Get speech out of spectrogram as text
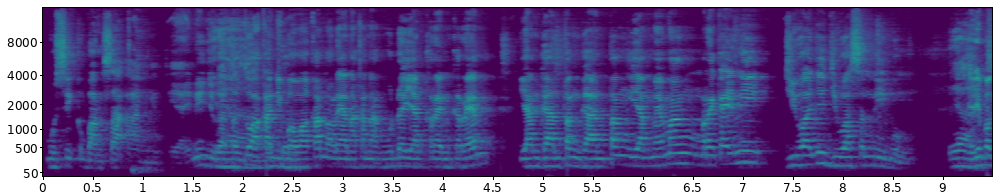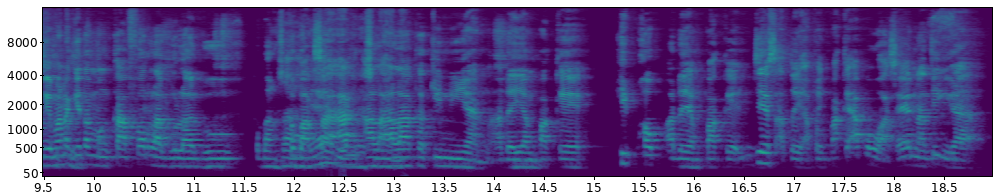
musik kebangsaan gitu ya. Ini juga Ya, tentu akan betul. dibawakan oleh anak-anak muda yang keren-keren, yang ganteng-ganteng, yang memang mereka ini jiwanya jiwa seni, Bung. Ya, Jadi bagaimana kita mengcover lagu-lagu kebangsaan, kebangsaan ya, ala-ala kekinian. Ada yang pakai hip hop, ada yang pakai jazz atau yang apa yang pakai apa? Wah, saya nanti nggak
